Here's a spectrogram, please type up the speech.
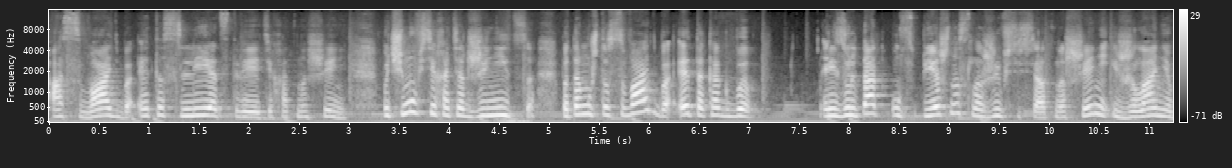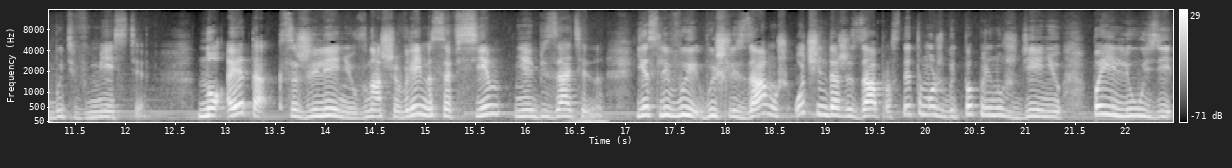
А свадьба – это следствие этих отношений. Почему все хотят жениться? Потому что свадьба – это как бы результат успешно сложившихся отношений и желания быть вместе. Но это, к сожалению, в наше время совсем не обязательно. Если вы вышли замуж, очень даже запросто, это может быть по принуждению, по иллюзии,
